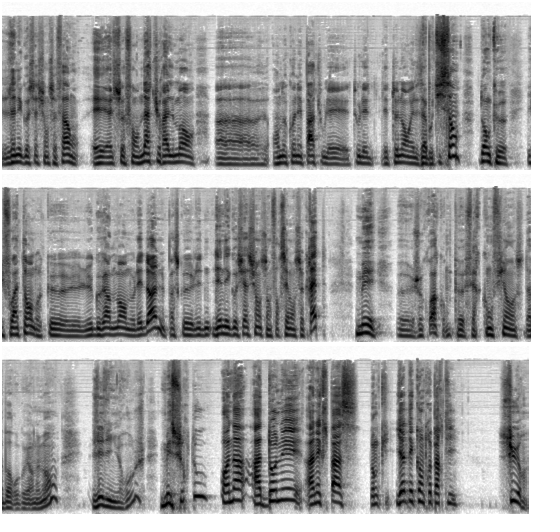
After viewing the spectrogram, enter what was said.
les négociations se font et elles se font naturellement. Euh, on ne connaît pas tous les tenants et les aboutissants, donc euh, il faut attendre que le gouvernement nous les donne parce que les négociations sont forcément secrètes. Mais euh, je crois qu'on peut faire confiance d'abord au gouvernement, les lignes rouges, mais surtout, on a à donner un espace. Donc, il y a des contreparties, sûres.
